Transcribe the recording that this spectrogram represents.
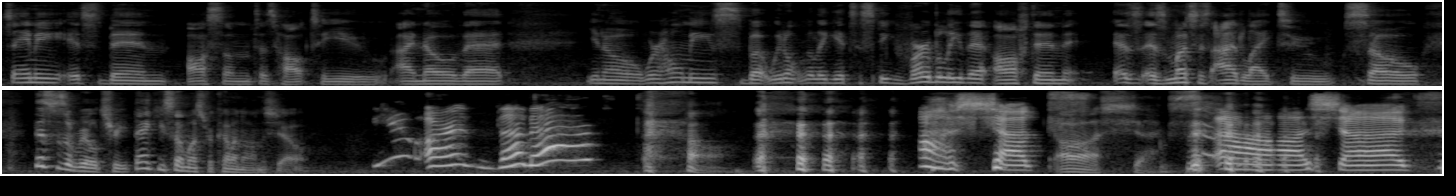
Jamie, it's been awesome to talk to you. I know that you know we're homies, but we don't really get to speak verbally that often as as much as I'd like to. So this is a real treat. Thank you so much for coming on the show. You are the best. Oh. oh shucks. Oh shucks. oh shucks.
